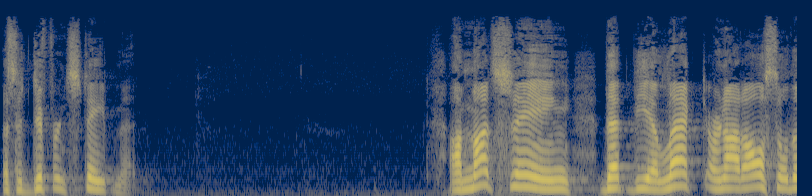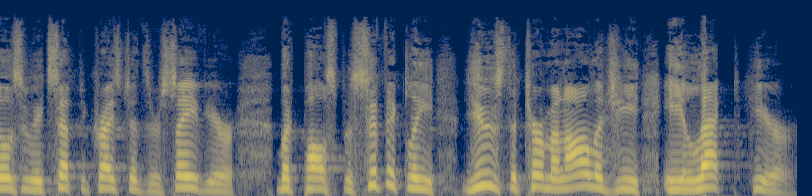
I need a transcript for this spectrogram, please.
That's a different statement. I'm not saying that the elect are not also those who accepted Christ as their Savior, but Paul specifically used the terminology elect here.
